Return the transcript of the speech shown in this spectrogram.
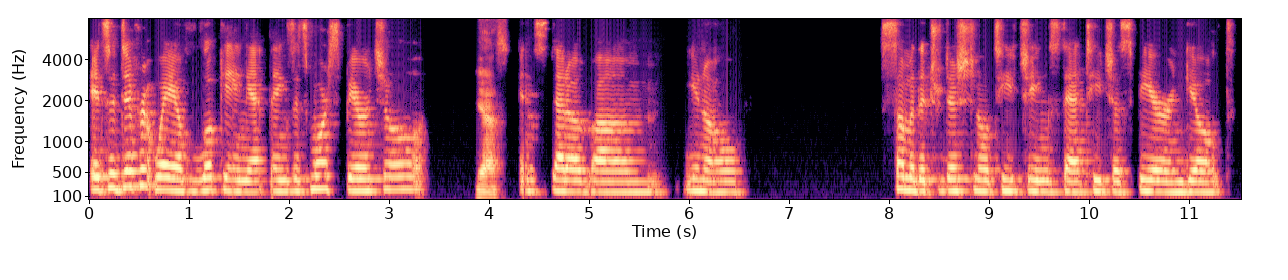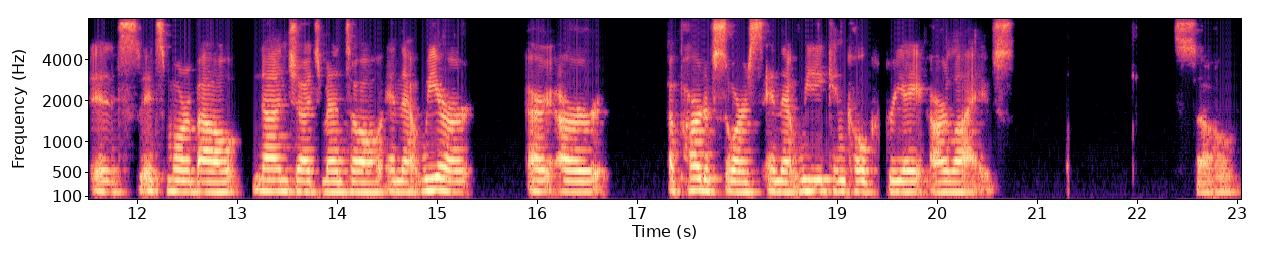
it's a different way of looking at things. It's more spiritual Yes. Instead of, um, you know, some of the traditional teachings that teach us fear and guilt. It's it's more about non-judgmental and that we are are are a part of source and that we can co-create our lives. So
